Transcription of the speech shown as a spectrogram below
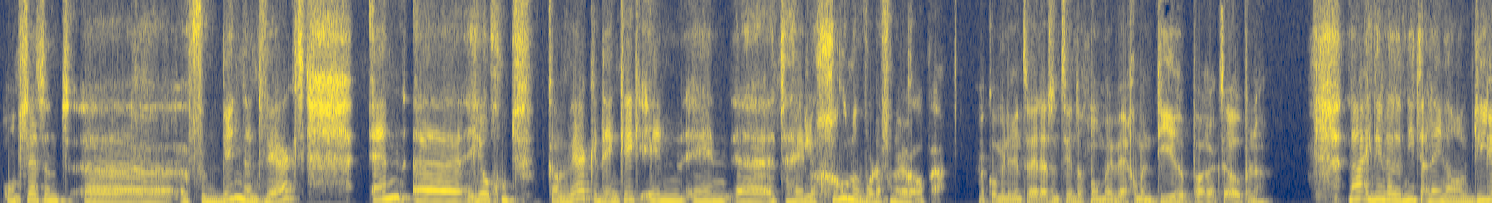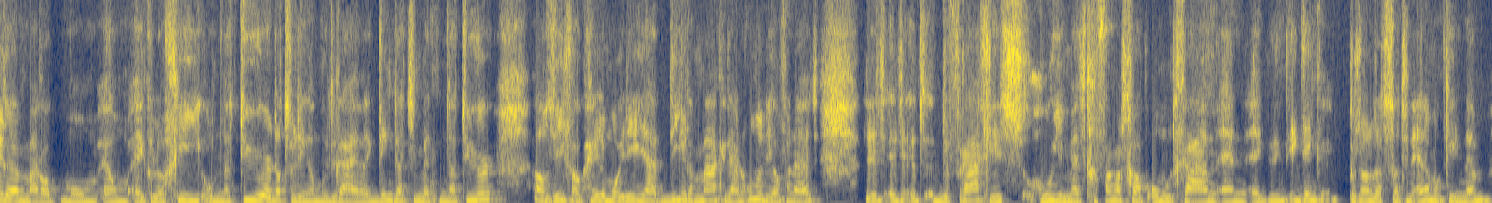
ontzettend eh, verbindend werkt. En eh, heel goed kan werken, denk ik, in, in eh, het hele groene worden van Europa. Maar kom je er in 2020 nog mee weg om een dierenpark te openen? Nou, ik denk dat het niet alleen dan om dieren, maar ook om, om ecologie, om natuur, dat soort dingen moet draaien. Want ik denk dat je met natuur aan zich ook hele mooie dingen. Ja, dieren maken daar een onderdeel van uit. Het, het- de vraag is hoe je met gevangenschap om moet gaan. En ik, ik denk persoonlijk dat ze dat in Animal Kingdom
